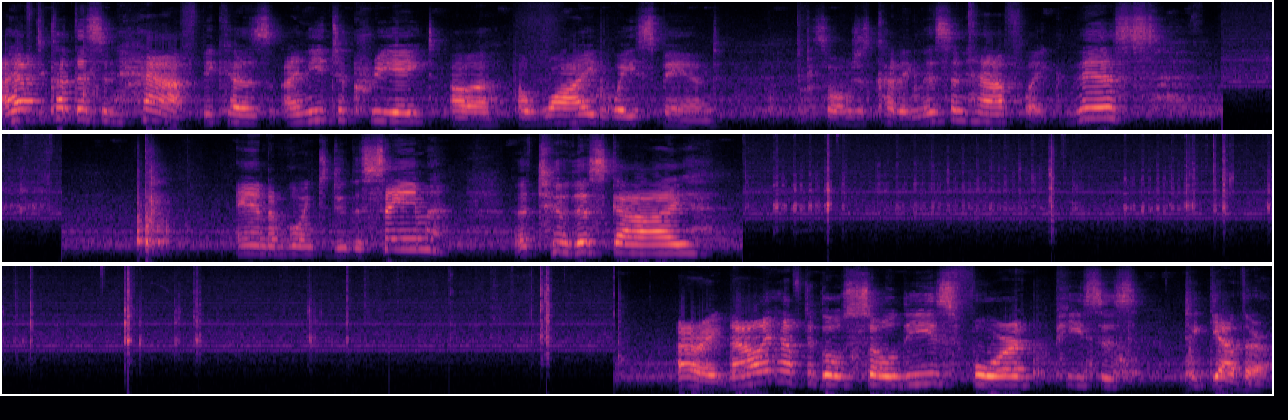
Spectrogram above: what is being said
I have to cut this in half because I need to create a, a wide waistband. So I'm just cutting this in half like this. And I'm going to do the same to this guy. Alright, now I have to go sew these four pieces together.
